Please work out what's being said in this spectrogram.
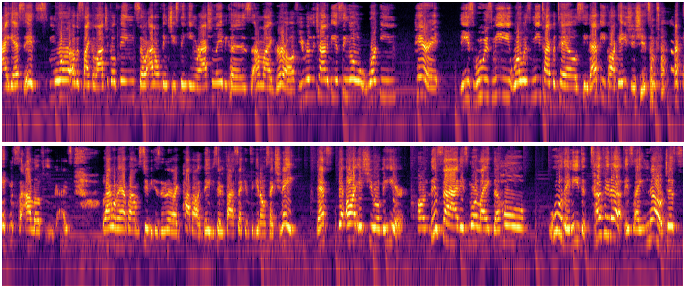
I guess it's more of a psychological thing, so I don't think she's thinking rationally because I'm like, girl, if you're really trying to be a single working parent, these woo is me, woe is me type of tales, see, that be Caucasian shit sometimes. I love you guys. Black women have problems too because then they're like pop out babies every five seconds to get on Section 8. That's the our issue over here. On this side, it's more like the whole, ooh, they need to tough it up. It's like, no, just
